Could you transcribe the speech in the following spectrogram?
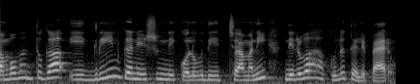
తమ వంతుగా ఈ గ్రీన్ గణేషుణ్ణి కొలువుదీర్చామని నిర్వాహకులు తెలిపారు.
